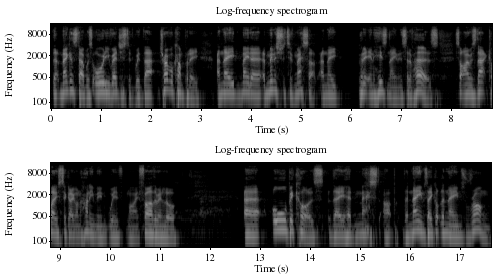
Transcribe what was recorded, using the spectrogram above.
that Megan's dad was already registered with that travel company and they made an administrative mess up and they put it in his name instead of hers. So I was that close to going on honeymoon with my father in law. Uh, all because they had messed up the names. They got the names wrong.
